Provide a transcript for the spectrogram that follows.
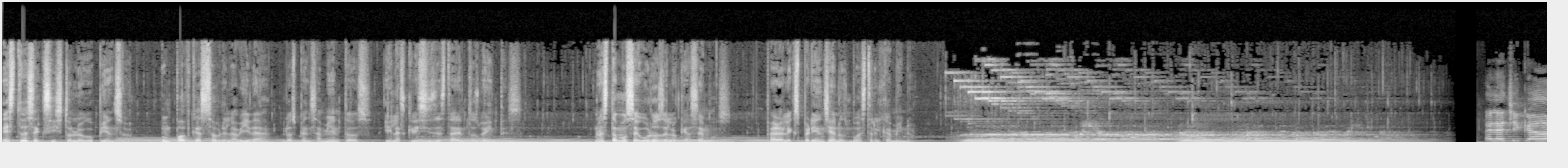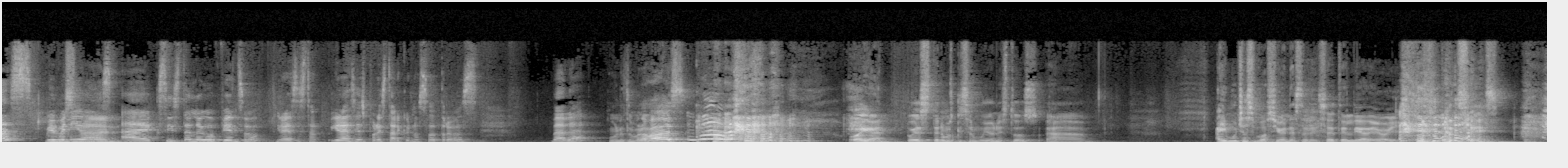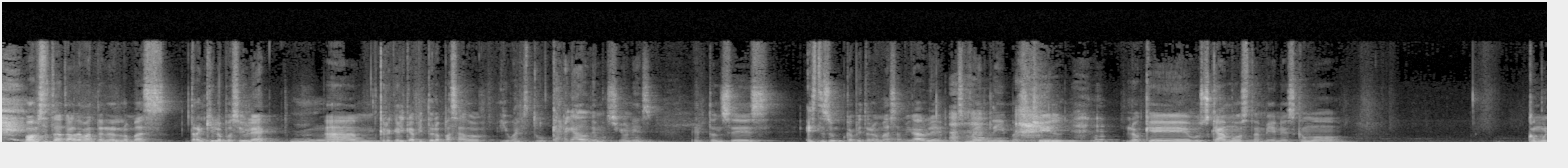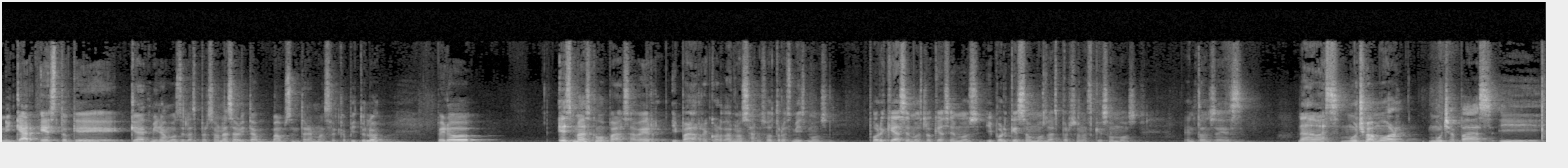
Esto es Existo, luego pienso, un podcast sobre la vida, los pensamientos y las crisis de estar en tus veintes. No estamos seguros de lo que hacemos, pero la experiencia nos muestra el camino. Hola chicos, bienvenidos están? a Existo, luego pienso. Gracias, estar- gracias por estar con nosotros. ¿Bla, Una semana más. Oigan, pues tenemos que ser muy honestos. ah, hay muchas emociones en el set el día de hoy. Entonces, vamos a tratar de mantenerlo lo más tranquilo posible. Am, creo que el capítulo pasado igual estuvo cargado de emociones. Entonces, este es un capítulo más amigable, más Ajá. friendly, más chill. Lo que buscamos también es como comunicar esto que, que admiramos de las personas. Ahorita vamos a entrar más al capítulo. Pero es más como para saber y para recordarnos a nosotros mismos por qué hacemos lo que hacemos y por qué somos las personas que somos. Entonces, nada más. Mucho amor, mucha paz y,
